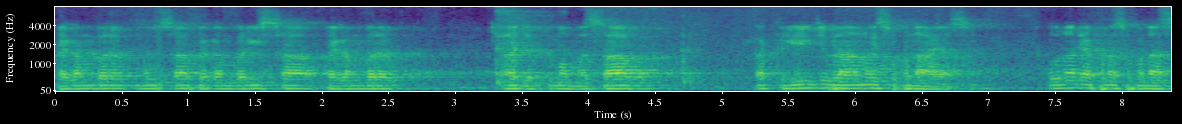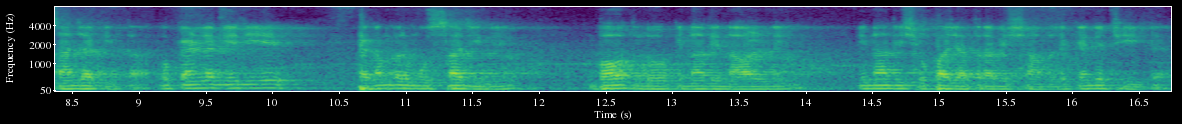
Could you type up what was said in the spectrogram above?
ਪੈਗੰਬਰ ਮੂਸਾ, ਪੈਗੰਬਰ ਈਸਾ, ਪੈਗੰਬਰ ਹਜ਼ਰਤ ਮੁਹੰਮਦ ਸਾਹਿਬ ਤਾਂ ਖਲੀਲ ਜਿਬਰਾਨ ਨੂੰ ਇਹ ਸੁਪਨਾ ਆਇਆ ਸੀ। ਉਹਨਾਂ ਨੇ ਆਪਣਾ ਸੁਪਨਾ ਸਾਂਝਾ ਕੀਤਾ। ਉਹ ਕਹਿਣ ਲੱਗੇ ਜੀ, ਇਹ ਪੈਗੰਬਰ ਮੂਸਾ ਜੀ ਨੇ, ਬਹੁਤ ਲੋਕ ਇਹਨਾਂ ਦੇ ਨਾਲ ਨੇ। ਇਹਨਾਂ ਦੀ ਸ਼ੋਭਾ ਯਾਤਰਾ ਵਿੱਚ ਸ਼ਾਮਲ ਹੈ ਕਹਿੰਦੇ ਠੀਕ ਹੈ।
